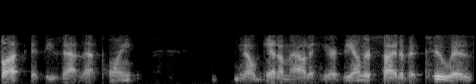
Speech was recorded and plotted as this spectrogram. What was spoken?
but if he's at that point, you know, get him out of here. The other side of it too is,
